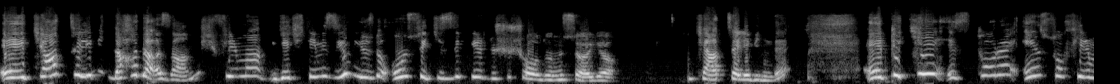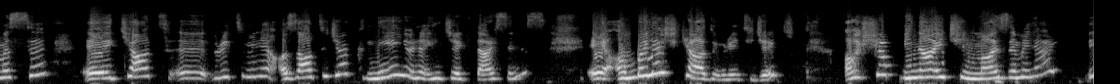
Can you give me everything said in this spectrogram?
e, kağıt talebi daha da azalmış. Firma geçtiğimiz yıl yüzde 18'lik bir düşüş olduğunu söylüyor kağıt talebinde. E, peki Stora Enso firması e, kağıt e, üretimini azaltacak, neye yönelecek derseniz e, ambalaj kağıdı üretecek, ahşap bina için malzemeler ve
